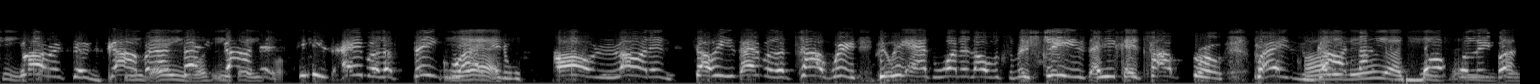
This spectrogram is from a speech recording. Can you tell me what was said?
Jesus. Glory to God. He's but I able. thank He's God able. that he's able to think right. And, oh, Lord. And so he's able to talk. We, he has one of those machines that he can talk through. Praise God. Hallelujah, Not vocally, but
